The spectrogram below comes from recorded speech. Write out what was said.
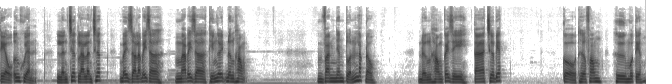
Tiểu ưng khuyển. Lần trước là lần trước, Bây giờ là bây giờ, Mà bây giờ thì ngươi đừng hỏng. Văn Nhân Tuấn lắc đầu. Đừng hòng cái gì, ta chưa biết. Cổ Thừa Phong hư một tiếng.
